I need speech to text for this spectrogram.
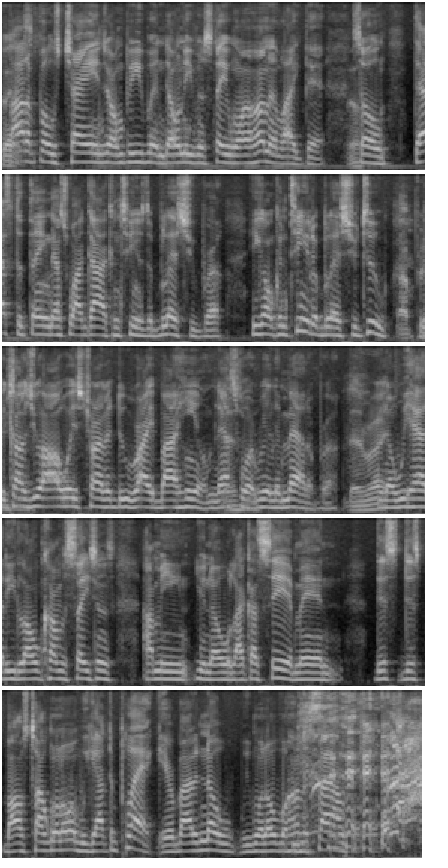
A lot of folks change on people and don't even stay 100 like that. So that's the thing. That's why God continues to bless you, bro. He gonna continue to bless you too, I appreciate because you're always trying to do right by Him. That's, what really matter, bro. That's right. You know, we had these long conversations. I mean, you know, like I said, man, this this boss talk went on. We got the plaque. Everybody know we went over hundred thousand.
